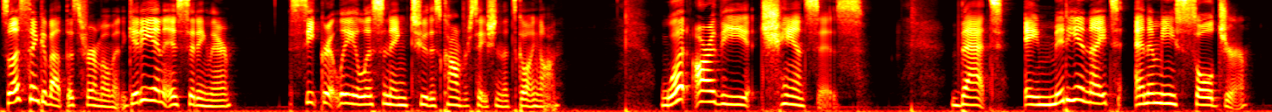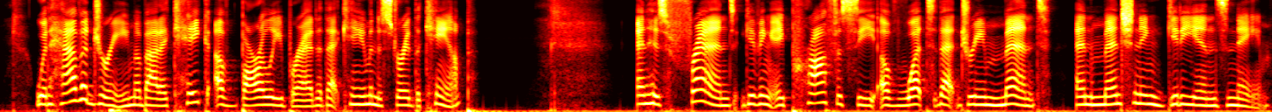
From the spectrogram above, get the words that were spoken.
So let's think about this for a moment. Gideon is sitting there, secretly listening to this conversation that's going on. What are the chances that a Midianite enemy soldier would have a dream about a cake of barley bread that came and destroyed the camp, and his friend giving a prophecy of what that dream meant and mentioning Gideon's name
